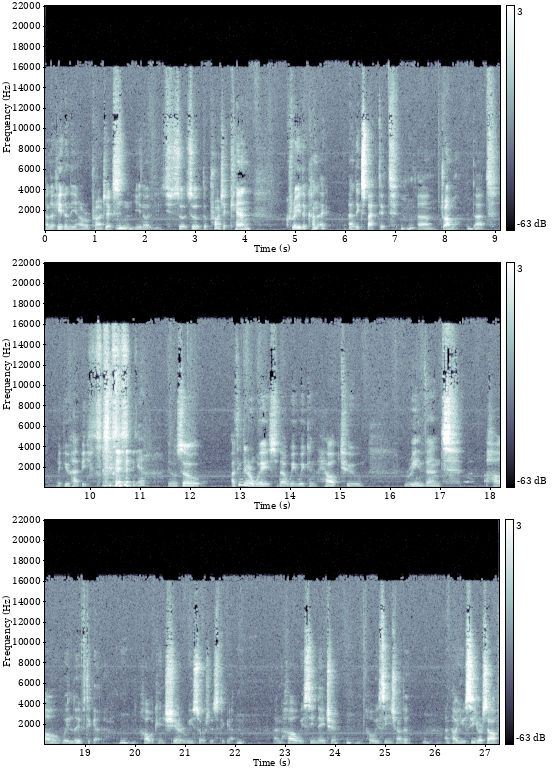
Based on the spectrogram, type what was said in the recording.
kind of hidden in our projects. Mhm. You know, so so the project can create a kind of unexpected Mhm. um, drama Mhm. that make you happy. yeah. You know, so I think there are ways that we, we can help to reinvent how we live together, Mhm. how we can share resources together, Mhm. and how we see nature, Mhm. how we see each other, Mhm. and how you see yourself.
